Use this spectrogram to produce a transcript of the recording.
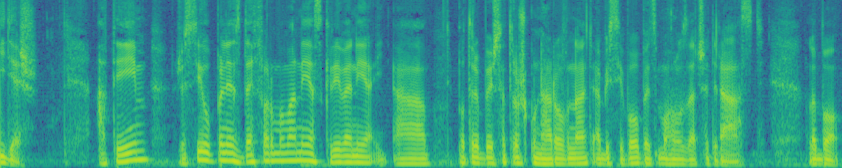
ideš a tým, že si úplne zdeformovaný a skrivený a potrebuješ sa trošku narovnať, aby si vôbec mohol začať rásť. Lebo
